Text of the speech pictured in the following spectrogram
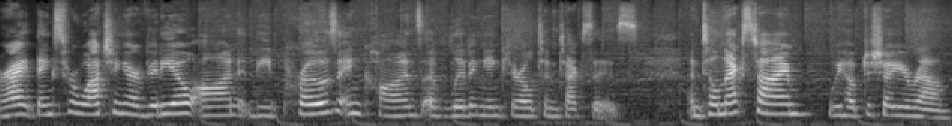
All right, thanks for watching our video on the pros and cons of living in Carrollton, Texas. Until next time, we hope to show you around.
